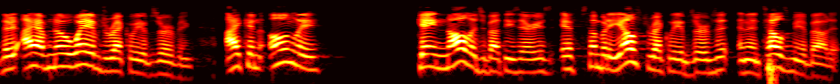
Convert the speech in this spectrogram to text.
there, I have no way of directly observing. I can only gain knowledge about these areas if somebody else directly observes it and then tells me about it.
